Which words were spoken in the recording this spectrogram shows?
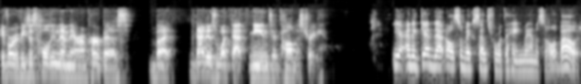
if or if he's just holding them there on purpose but that is what that means in palmistry yeah, and again, that also makes sense for what the hangman is all about.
